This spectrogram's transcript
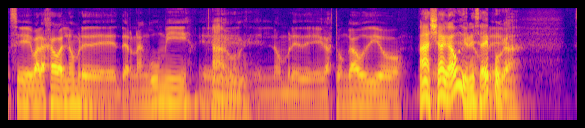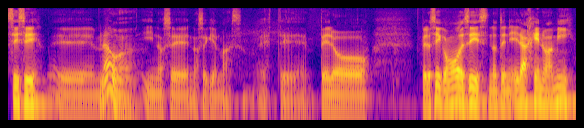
se barajaba el nombre de, Hernán Gumi, eh, ah, el nombre de Gastón Gaudio. Ah, ya Gaudio en esa época. Sí, sí. Eh, y no sé, no sé quién más. Este, pero, pero sí, como vos decís, no era ajeno a mí,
